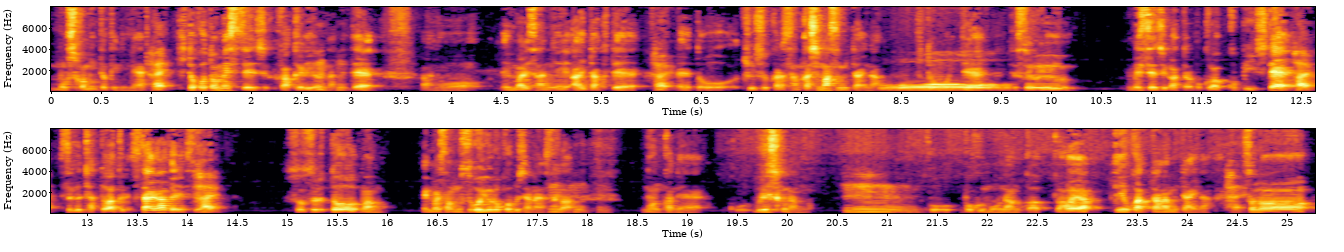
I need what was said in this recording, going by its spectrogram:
申し込みの時にね、はい。一言メッセージが書けるようになって、あの、えんまりさんに会いたくて、はい。えっ、と、九州から参加しますみたいな人おもいて、そういうメッセージがあったら僕はコピーして、はいすぐチャットワークで伝えるわけですよ。はい。そうすると、まあ、えんまりさんもすごい喜ぶじゃないですか。うんなんかね、こう、嬉しくなるの。うん。こう、僕もなんか、ああ、やってよかったな、みたいな。はい。その、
